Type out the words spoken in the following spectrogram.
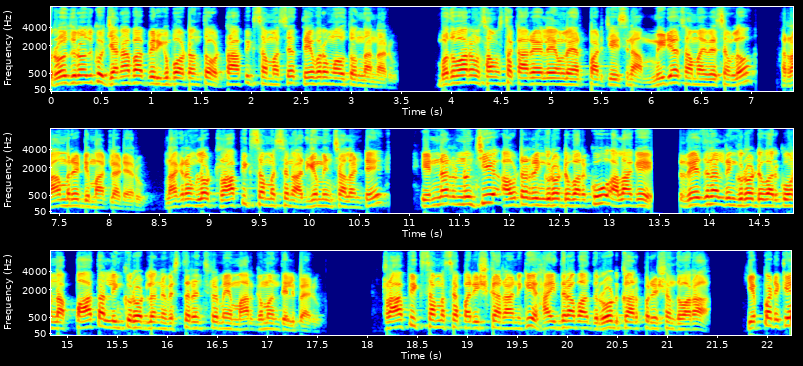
రోజు రోజుకు జనాభా పెరిగిపోవడంతో ట్రాఫిక్ సమస్య తీవ్రమవుతోందన్నారు. బుధవారం సంస్థ కార్యాలయంలో ఏర్పాటు చేసిన మీడియా సమావేశంలో రామరెడ్డి మాట్లాడారు. నగరంలో ట్రాఫిక్ సమస్యను అధిగమించాలంటే ఇన్నర్ నుంచి ఔటర్ రింగ్ రోడ్డు వరకు అలాగే రీజనల్ రింగ్ రోడ్డు వరకు ఉన్న పాత లింక్ రోడ్లను విస్తరించడమే మార్గమని తెలిపారు. ట్రాఫిక్ సమస్య పరిష్కారానికి హైదరాబాద్ రోడ్ కార్పొరేషన్ ద్వారా ఇప్పటికే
